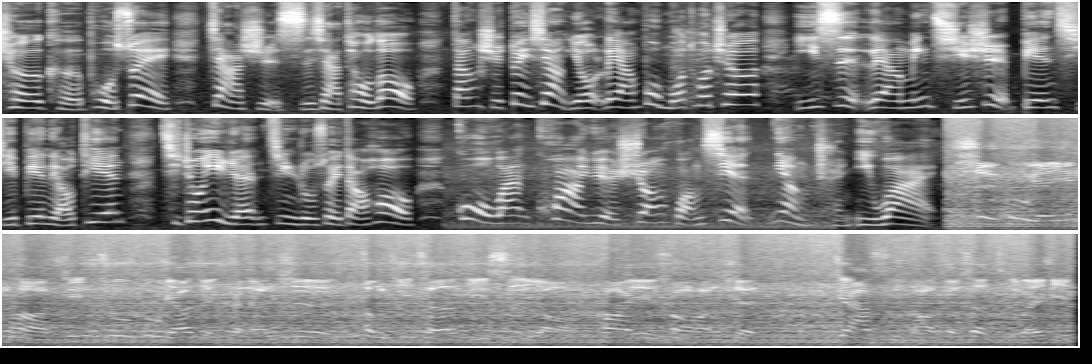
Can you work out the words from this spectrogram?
车壳破碎。驾驶私下透露，当时对象有两部摩托车，疑似两名骑士边骑边聊天，其中一人进入隧道后过弯跨越双黄线，酿成意外。事故原因哈，经初步了解，可能是重机车疑似有跨越双黄线，驾驶哈左侧指为零，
